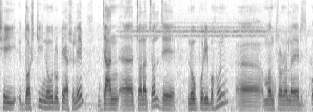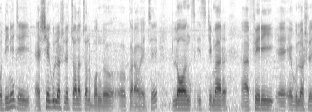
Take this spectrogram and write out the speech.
সেই দশটি নৌ রুটে আসলে যান চলাচল, যে নৌ পরিবহন মন্ত্রণালয়ের অধীনে যেই সেগুলো আসলে চলাচল বন্ধ করা হয়েছে। লঞ্চ, স্টিমার ফেরি এগুলো আসলে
